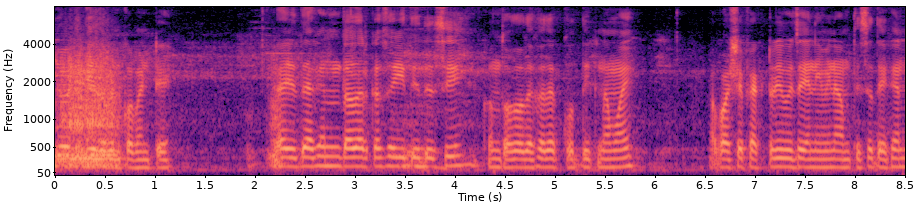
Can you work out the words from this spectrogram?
ইউআইডি দিয়ে দেবেন কমেন্টে এই দেখেন, দাদার কাছে ই দিয়ে দিয়েছি এখন দাদা দেখা যাক দিক নামায়। আবার সে ফ্যাক্টরি ওই যে এনিমি নামতেছে, দেখেন।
